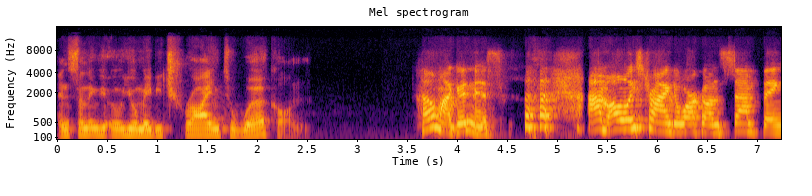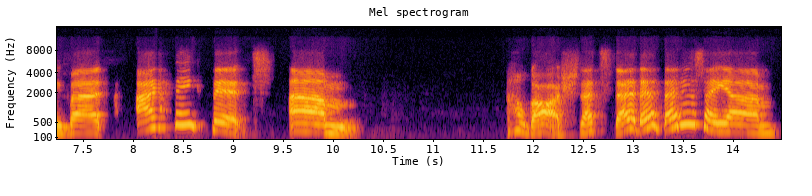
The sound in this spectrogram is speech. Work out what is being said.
and something that you're maybe trying to work on? Oh my goodness. I'm always trying to work on something, but I think that um oh gosh, that's that that that is a um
